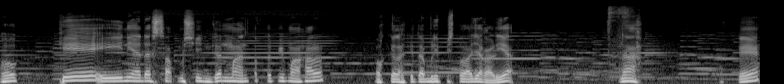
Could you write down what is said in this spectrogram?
Oke, ini ada submachine gun mantap tapi mahal. Oke lah kita beli pistol aja kali ya. Nah, oke.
